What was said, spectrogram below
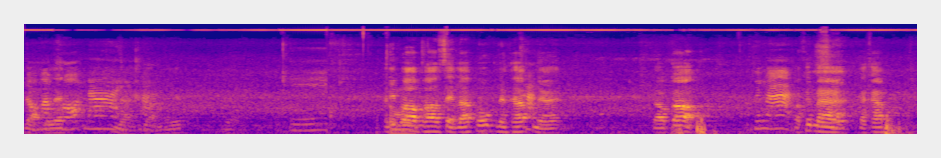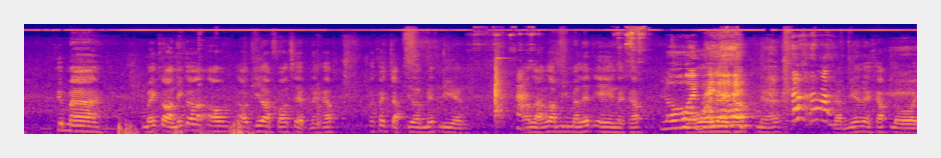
หยอเอาดมาเมล็ดเพาะได้เนี่ยหยค่ะอดเมล็ดเนี่ยโอเค อันนี้พอพอเสร็จแล้วปุ๊บนะครับค่ะ เนี่ยเราก็ขึ้นมา เอาขึ้นมาซึบนะครับ ขึ้นมาสมัยก่อนนี้ก็เอาเอาทีละฟอร์เซปนะครับแล้วก็จับทีละเม็ดเรียงค่ะตอนหลังเรามีเมล็ดเองนะครับโรยไปเลย ครับนะแบบนี้เลยครับโรย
